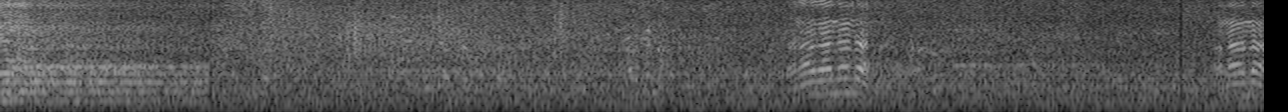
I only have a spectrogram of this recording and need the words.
ఆడ అదేవిధంగా అన్నా అన్నా అన్నా అన్నా అన్నా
